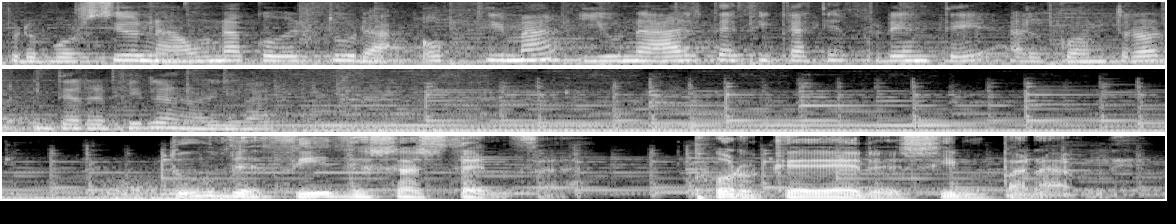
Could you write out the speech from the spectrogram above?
proporciona una cobertura óptima y una alta eficacia frente al control de repil en olivar. Tú decides Ascenza, porque eres imparable.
